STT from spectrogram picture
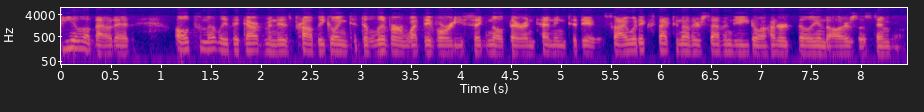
feel about it, ultimately the government is probably going to deliver what they've already signaled they're intending to do. So I would expect another 70 to 100 billion dollars of stimulus.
